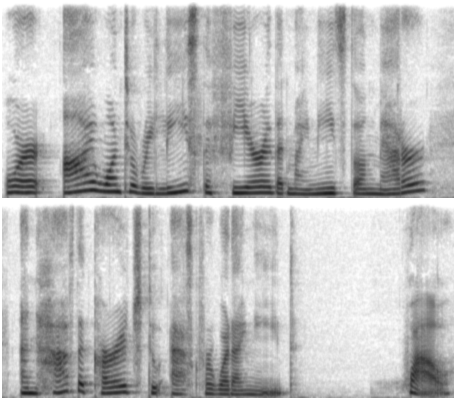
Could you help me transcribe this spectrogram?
or I want to release the fear that my needs don't matter and have the courage to ask for what I need. Wow,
